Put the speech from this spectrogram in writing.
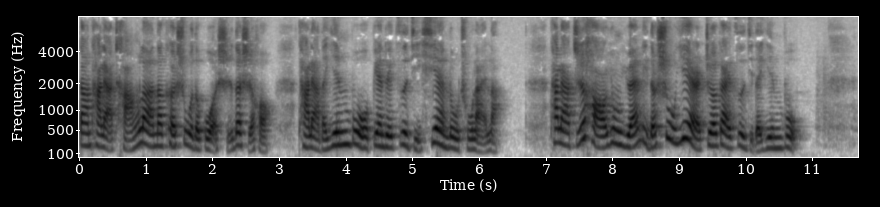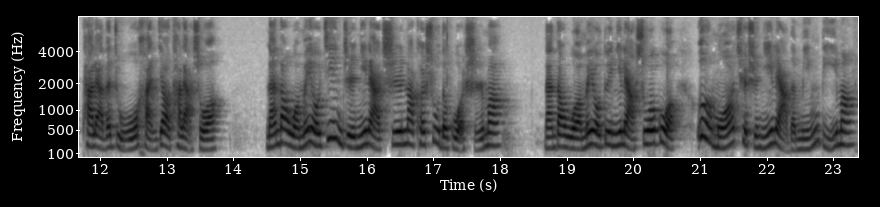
当他俩尝了那棵树的果实的时候，他俩的阴部便对自己显露出来了。 他俩只好用园里的树叶遮盖自己的阴部。他俩的主喊叫他俩说：“难道我没有禁止你俩吃那棵树的果实吗？难道我没有对你俩说过，恶魔却是你俩的鸣笛吗？”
